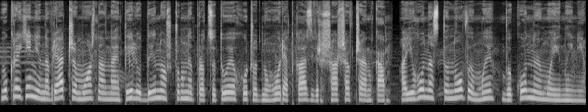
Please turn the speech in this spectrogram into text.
В Україні навряд чи можна знайти людину, що не процитує хоч одного рядка з вірша Шевченка. А його настанови ми виконуємо і нині.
